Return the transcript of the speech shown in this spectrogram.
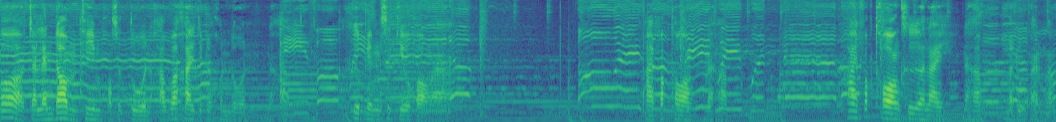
ก็จะแรนดอมทีมของศัตรูนะครับ ว่าใครจะเป็นคนโดนนะครับ คือเป็นสกิลของอ่าพายฟักทองนะครับพายฟักทองคืออะไรนะครับ มาดูกันครับ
